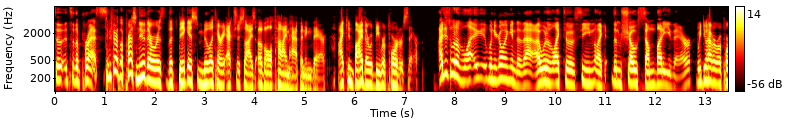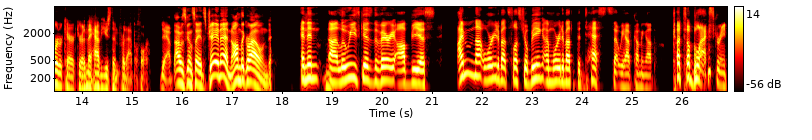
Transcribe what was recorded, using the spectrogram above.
to, to the press To be fair, the press knew there was the biggest military exercise of all time happening there. I can buy there would be reporters there. I just would have liked when you're going into that I would have liked to have seen like them show somebody there We do have a reporter character, and they have used them for that before. Yeah, I was gonna say it's JNN on the ground. And then uh, Louise gives the very obvious I'm not worried about Celestial Being, I'm worried about the tests that we have coming up. Cut to black screen.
